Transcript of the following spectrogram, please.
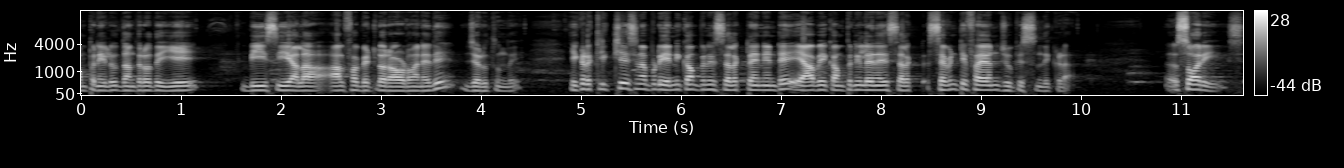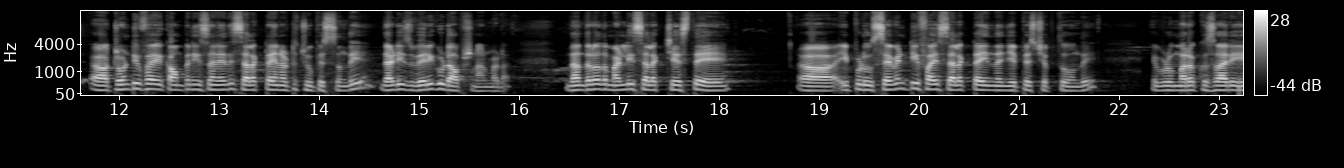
కంపెనీలు దాని తర్వాత ఏ బీసీ అలా ఆల్ఫాబెట్లో రావడం అనేది జరుగుతుంది. ఇక్కడ క్లిక్ చేసినప్పుడు ఎన్ని కంపెనీస్ సెలెక్ట్ అయినాయి అంటే యాభై కంపెనీలు అనేది సెలెక్ట్ సెవెంటీ ఫైవ్ అని చూపిస్తుంది ఇక్కడ. సారీ ట్వంటీ ఫైవ్ కంపెనీస్ అనేది సెలెక్ట్ అయినట్టు చూపిస్తుంది. That is very good option అనమాట దాని తర్వాత మళ్ళీ సెలెక్ట్ చేస్తే uh, ఇప్పుడు సెవెంటీ ఫైవ్ సెలెక్ట్ అయిందని చెప్పేసి చెప్తూ ఉంది. ఇప్పుడు మరొకసారి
